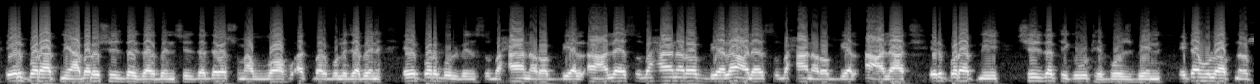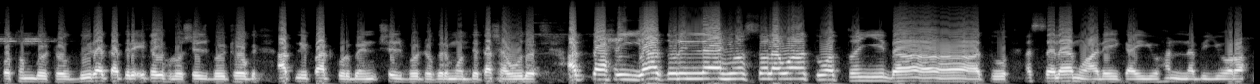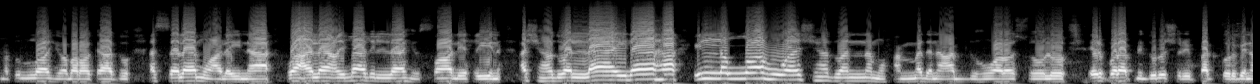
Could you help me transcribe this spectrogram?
এরপর আপনি আবারও সেজদায় যাবেন সেজদা দেওয়ার সময় আল্লাহু আকবার বলে যাবেন। এরপর বলবেন, সুবহান রাব্বিয়াল আ'লা, সুবহান রাব্বিয়াল আ'লা, সুবহান রাব্বিয়াল আ'লা। এরপর আপনি সেজদা থেকে উঠে বসবেন। এটা হলো আপনার প্রথম বৈঠক, দুই রাকাতের এটাই হলো শেষ বৈঠক। আপনি পাঠ করবেন শেষ বৈঠকের মধ্যে তাশাহুদ। আত্তাহিয়াতু লিল্লাহি ওয়াস সালাওয়াতু ওয়াত তাইয়্যিবাতু। আসসালামু আলাইকা আইয়ুহান নাবিয়্যু ওয়া রাহমাতুল্লাহি ওয়া বারাকাতুহু আসসালামু আলাইনা ওয়া আলা ইবাদিল্লাহিস সালিহিন আশহাদু আন লা ইলাহা ইল্লাল্লাহু ওয়া আশহাদু আন্না মুহাম্মাদান আবদুহু ওয়া রাসূলুহু। এরপর আপনি দুরূদ শরীফ পাঠ করবেন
